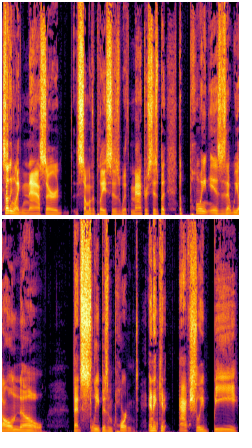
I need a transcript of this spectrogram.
something like NASA, or some other places with mattresses. But the point is, is that we all know that sleep is important and it can actually be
